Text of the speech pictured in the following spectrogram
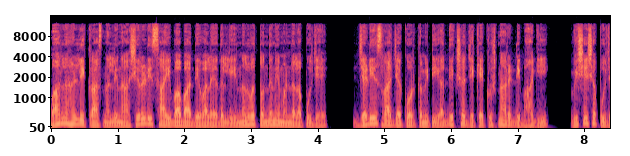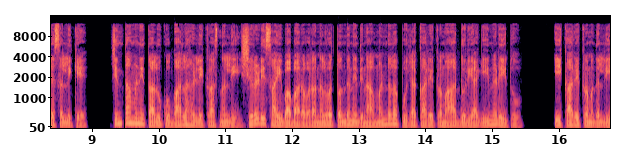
ಬಾರ್ಲಹಳ್ಳಿ ಕ್ರಾಸ್ನಲ್ಲಿನ ಶಿರಡಿ ಸಾಯಿಬಾಬಾ ದೇವಾಲಯದಲ್ಲಿ ನಲವತ್ತೊಂದನೇ ಮಂಡಲ ಪೂಜೆ, ಜೆಡಿಎಸ್ ರಾಜ್ಯ ಕೋರ್ ಕಮಿಟಿ ಅಧ್ಯಕ್ಷ ಜೆಕೆ ಕೃಷ್ಣಾರೆಡ್ಡಿ ಭಾಗಿ, ವಿಶೇಷ ಪೂಜೆ ಸಲ್ಲಿಕೆ, ಚಿಂತಾಮಣಿ ತಾಲೂಕು ಬಾರ್ಲಹಳ್ಳಿ ಕ್ರಾಸ್ನಲ್ಲಿ ಶಿರಡಿ ಸಾಯಿಬಾಬಾರವರ ನಲವತ್ತೊಂದನೇ ದಿನ ಮಂಡಲ ಪೂಜಾ ಕಾರ್ಯಕ್ರಮ ಅದ್ದೂರಿಯಾಗಿ ನಡೆಯಿತು. ಈ ಕಾರ್ಯಕ್ರಮದಲ್ಲಿ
